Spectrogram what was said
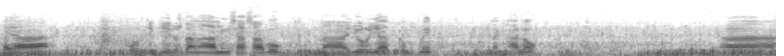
Kaya 40 kilos lang ang aming sasabog na urea at complete pinaghalo. Ah,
